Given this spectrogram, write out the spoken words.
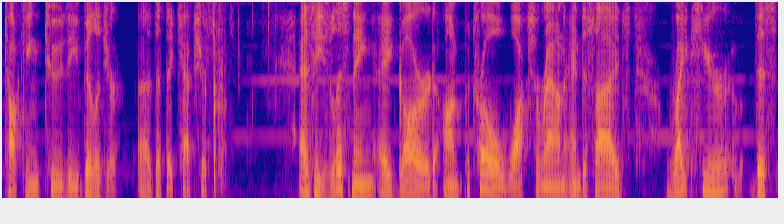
talking to the villager uh, that they capture. As he's listening, a guard on patrol walks around and decides right here, this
